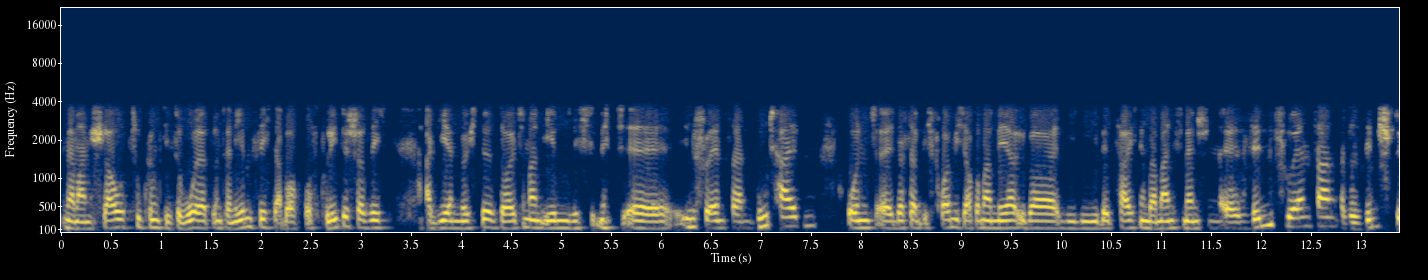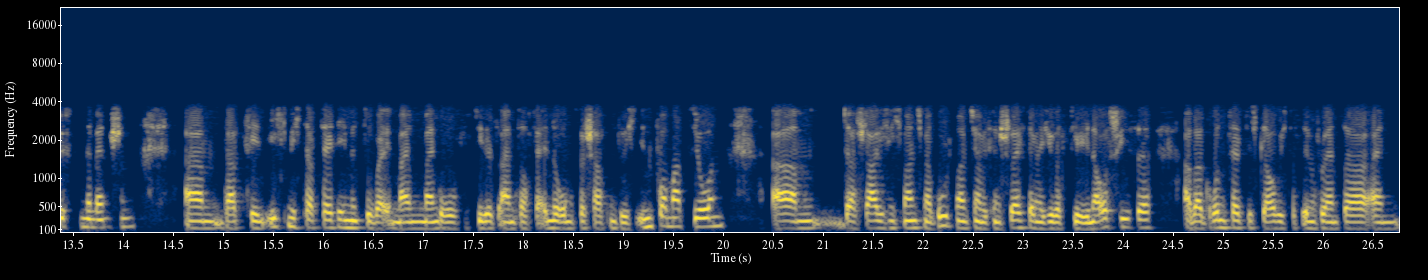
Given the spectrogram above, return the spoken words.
wenn man schlau zukünftig sowohl als Unternehmenssicht, aber auch aus politischer Sicht agieren möchte, sollte man eben sich mit äh, Influencern gut halten. Und äh, deshalb, ich freue mich auch immer mehr über die, die Bezeichnung bei manchen Menschen äh, Sinnfluencern, also sinnstiftende Menschen. Ähm, da zähle ich mich tatsächlich mit zu, weil mein, mein großes Ziel ist einfach Veränderung zu schaffen durch Information. Ähm, da schlage ich mich manchmal gut, manchmal ein bisschen schlechter, wenn ich über das Ziel hinausschieße. Aber grundsätzlich glaube ich, dass Influencer eine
